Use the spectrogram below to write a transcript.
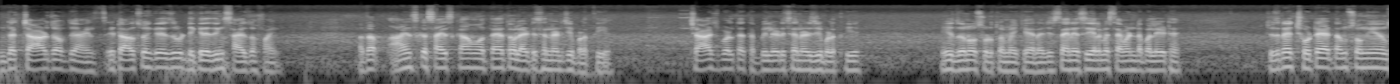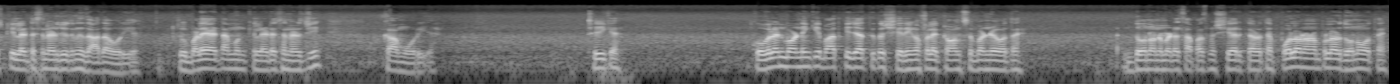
the charge of the ions it also increase with decreasing size of ion मतलब आइंस का साइज़ कम होता है तो लेटेस्ट एनर्जी बढ़ती है। चार्ज बढ़ता है तब भी लेटेस्ट एनर्जी बढ़ती है। ये दोनों सूरतों में कह रहे हैं। जैसे एन में सेवन डबल एट है। जितने छोटे आइटम्स होंगे, उसकी लेटेस्ट एनर्जी उतनी ज़्यादा हो रही है। जो बड़े आइटम उनकी लेटेस्ट एनर्जी कम हो रही है। ठीक है? कोवलेंट बॉन्डिंग की बात की जाती है तो शेयरिंग ऑफ़ इलेक्ट्रॉन से बन रहे होते हैं। दो नॉनोमेटल्स आपस में शेयर कर होते हैं। पोलर नॉन पोलर दोनों होते हैं।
